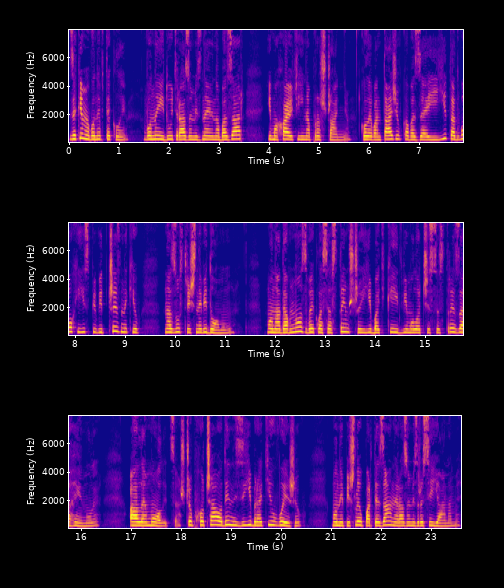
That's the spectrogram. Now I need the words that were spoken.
з якими вони втекли. Вони йдуть разом із нею на базар і махають їй на прощання, коли вантажівка везе її та двох її співвітчизників назустріч невідомому. Вона давно звиклася з тим, що її батьки і дві молодші сестри загинули, але молиться, щоб хоча один з її братів вижив. Вони пішли в партизани разом із росіянами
